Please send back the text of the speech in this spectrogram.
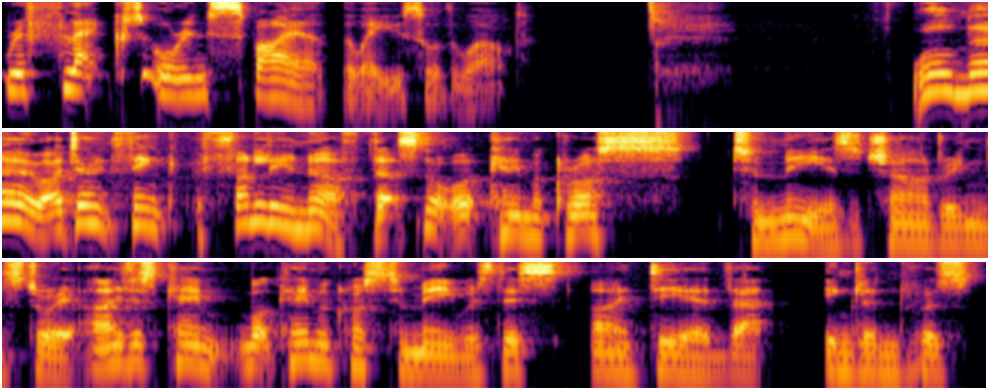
reflect or inspire the way you saw the world? Well, no, I don't think. Funnily enough, that's not what came across to me as a child reading the story. I just came. What came across to me was this idea that England was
